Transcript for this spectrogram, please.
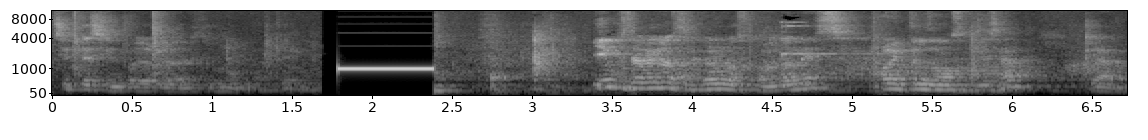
7-5 yo le doy. bien. Y pues también nos trajeron los condones. Ahorita los vamos a utilizar. Claro.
